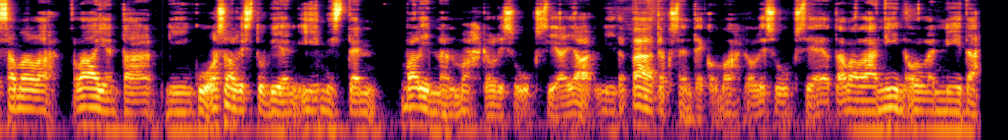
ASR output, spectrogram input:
samalla laajentaa niin kuin osallistuvien ihmisten valinnan mahdollisuuksia ja niitä päätöksentekomahdollisuuksia ja tavallaan niin ollen niitä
